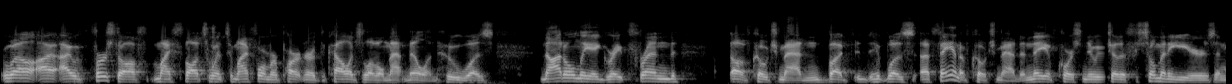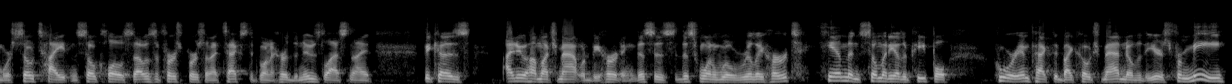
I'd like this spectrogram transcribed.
Well, I, I first off, my thoughts went to my former partner at the college level, Matt Millen, who was not only a great friend of Coach Madden, but was a fan of Coach Madden. They, of course, knew each other for so many years and were so tight and so close. That was the first person I texted when I heard the news last night because – I knew how much Matt would be hurting. This is this one will really hurt him and so many other people who were impacted by Coach Madden over the years. For me,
